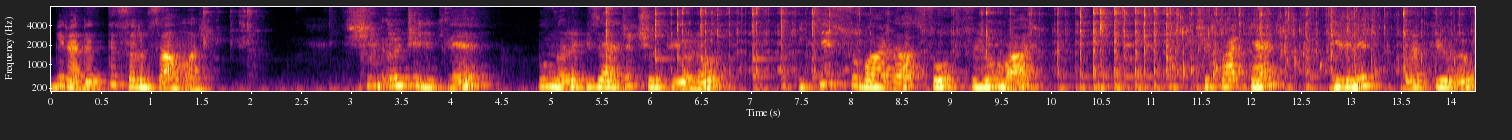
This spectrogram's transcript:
Bir adet de sarımsağım var. Şimdi öncelikle bunları güzelce çırpıyorum. 2 su bardağı soğuk suyum var. Çırparken birini bırakıyorum.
